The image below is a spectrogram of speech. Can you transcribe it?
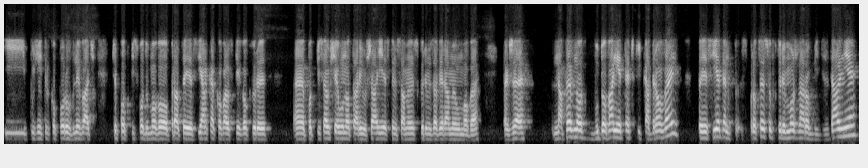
i później tylko porównywać, czy podpis pod umową o pracę jest Janka Kowalskiego, który e, podpisał się u notariusza i jest tym samym, z którym zawieramy umowę. Także na pewno budowanie teczki kadrowej to jest jeden z procesów, który można robić zdalnie,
